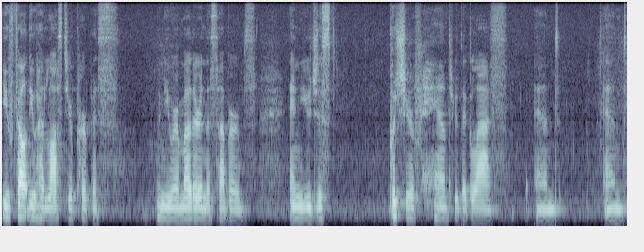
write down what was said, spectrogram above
you felt you had lost your purpose, when you were a mother in the suburbs, and you just put your hand through the glass, and and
